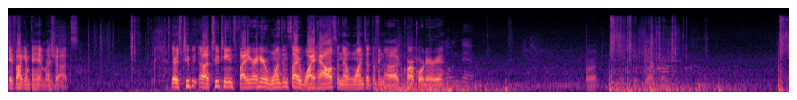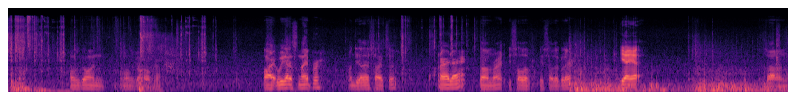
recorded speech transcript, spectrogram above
If I can hit my shots. There's two uh, two teams fighting right here. One's inside White House, and then one's at the uh, carport area. Alright. One's going. One's going. Okay. Alright, we got a sniper on the other side too. Alright, alright. Saw right? You saw the you saw the glare? Yeah, yeah. Shot on him.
